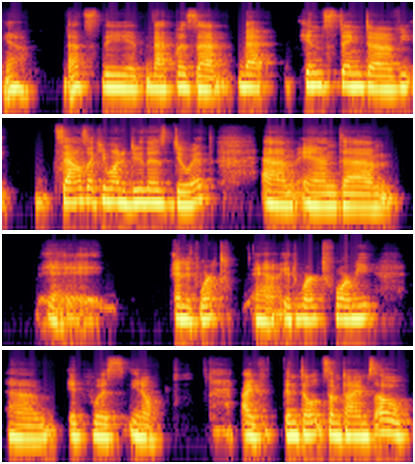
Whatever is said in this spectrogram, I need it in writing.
Yeah, that's the that was uh, that instinct of sounds like you want to do this, do it, um, and um, it, eh, and it worked. Uh, it worked for me um, it was, you know, I've been told sometimes, oh,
